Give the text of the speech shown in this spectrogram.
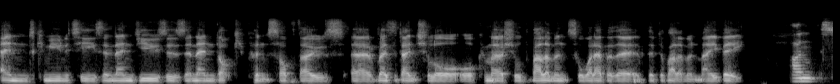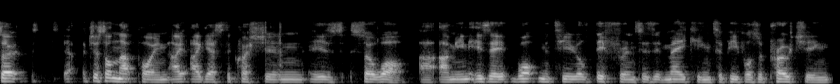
end communities and end users and end occupants of those uh, residential or, or commercial developments or whatever the, the development may be. And so just on that point, I, I, guess the question is, so what? I mean, is it what material difference is it making to people's approaching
